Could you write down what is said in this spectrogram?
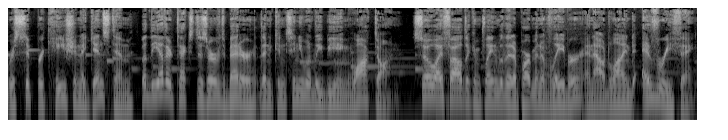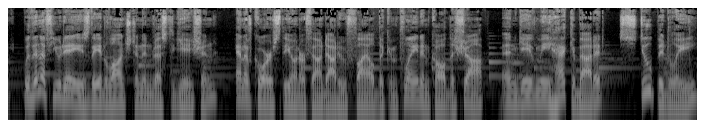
reciprocation against him, but the other techs deserved better than continually being walked on. So I filed a complaint with the Department of Labor and outlined everything. Within a few days, they had launched an investigation, and of course, the owner found out who filed the complaint and called the shop and gave me heck about it, stupidly,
